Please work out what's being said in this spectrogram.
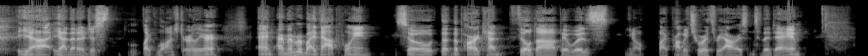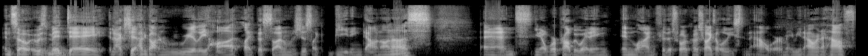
yeah, yeah, that I just like launched earlier. And I remember by that point, so the, the park had filled up. It was, you know, like probably two or three hours into the day. And so it was midday. It actually had gotten really hot. Like the sun was just like beating down on us. And, you know, we're probably waiting in line for this roller coaster like at least an hour, maybe an hour and a half.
